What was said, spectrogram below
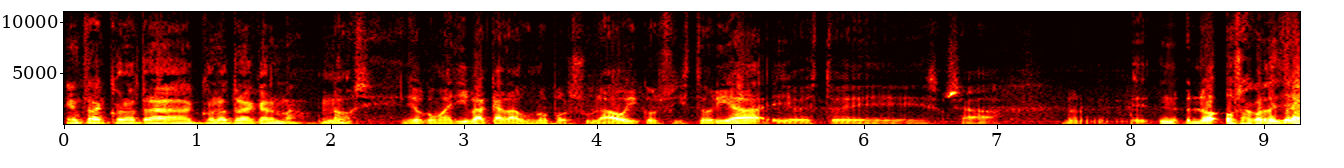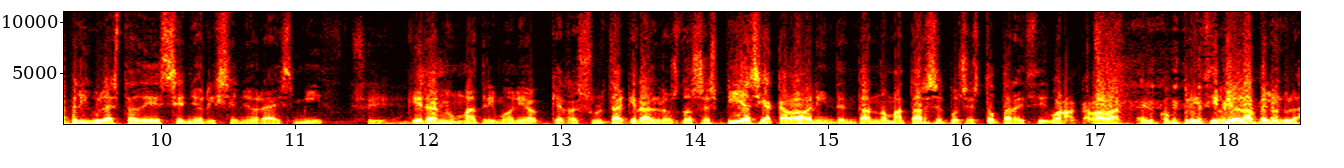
entran con otra, con otra calma. No sé, yo como allí va cada uno por su lado y con su historia, yo esto es, o sea, no, eh, no- ¿os acordáis de la película esta de Señor y Señora Smith? Sí. Que eran un matrimonio que resulta que eran los dos espías y acababan intentando matarse, pues esto parecido, bueno, acababan, el con- principio de la película.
